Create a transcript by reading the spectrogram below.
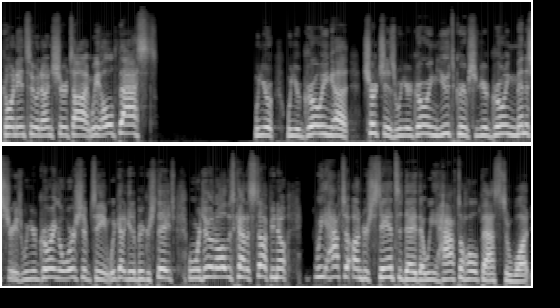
going into an unsure time? We hold fast. when you're when you're growing uh, churches, when you're growing youth groups, when you're growing ministries, when you're growing a worship team, we got to get a bigger stage. When we're doing all this kind of stuff, you know, we have to understand today that we have to hold fast to what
